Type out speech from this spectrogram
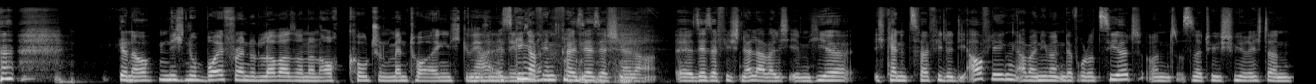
Also, genau. Nicht nur Boyfriend und Lover, sondern auch Coach und Mentor eigentlich gewesen. Ja, es ging Sinne. auf jeden Fall sehr, sehr schneller. Äh, sehr, sehr viel schneller, weil ich eben hier, ich kenne zwar viele, die auflegen, aber niemanden, der produziert. Und es ist natürlich schwierig dann,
